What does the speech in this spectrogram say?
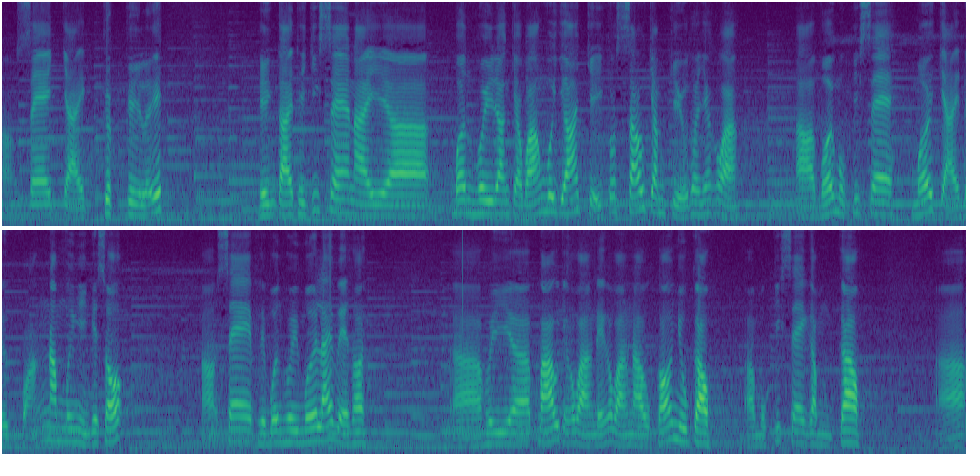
À, xe chạy cực kỳ là ít. Hiện tại thì chiếc xe này uh, bên Huy đang chào bán với giá chỉ có 600 triệu thôi nha các bạn à, với một chiếc xe mới chạy được khoảng 50.000 cây số. Xe thì bên Huy mới lái về thôi. À, Huy à, báo cho các bạn để các bạn nào có nhu cầu à, một chiếc xe gầm cao à,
